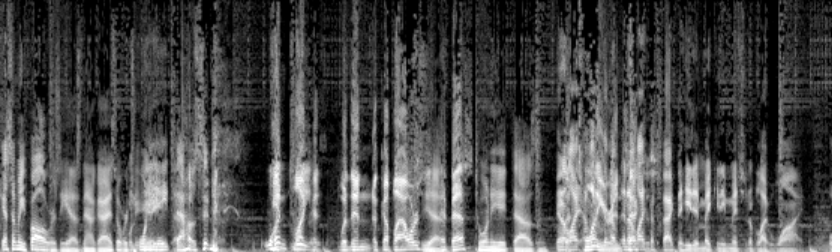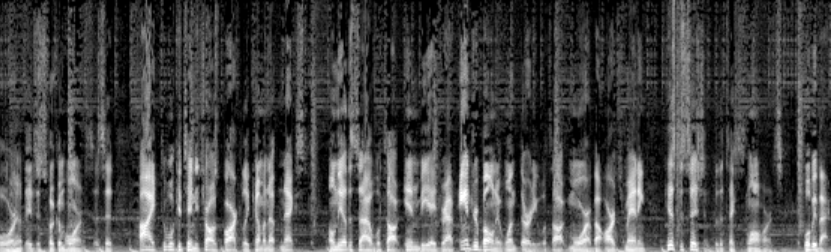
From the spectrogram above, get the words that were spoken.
Guess how many followers he has now, guys? Over twenty-eight thousand. One tweet like within a couple hours. Yeah, at best, twenty-eight thousand. And I like, twenty I like, the, and I like the fact that he didn't make any mention of like why, or yep. they just hook him horns. That's it. All right, we'll continue. Charles Barkley coming up next. On the other side, we'll talk NBA draft. Andrew Bone at 1.30. We'll talk more about Arch Manning, his decision for the Texas Longhorns. We'll be back.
